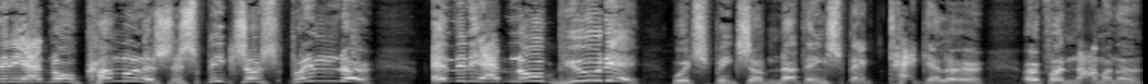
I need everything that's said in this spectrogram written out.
then he had no comeliness. This speaks of splendor, and then he had no beauty, which speaks of nothing spectacular or phenomena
